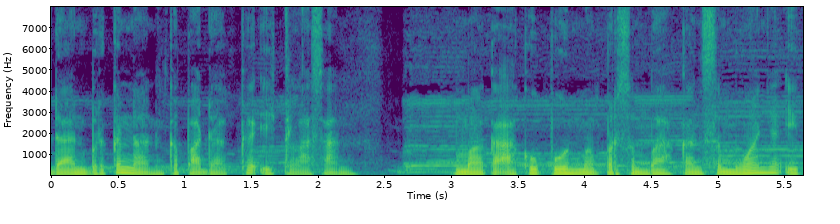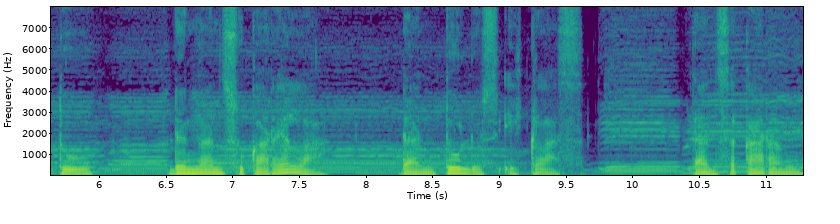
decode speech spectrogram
dan berkenan kepada keikhlasan. Maka aku pun mempersembahkan semuanya itu dengan sukarela dan tulus ikhlas. Dan sekarang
